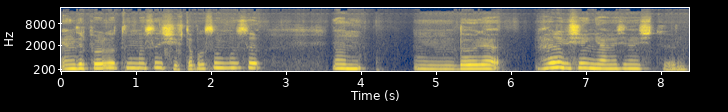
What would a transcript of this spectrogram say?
Ender Pearl atılması, Shift'e basılması, yani hmm, böyle her bir şeyin gelmesini istiyorum.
